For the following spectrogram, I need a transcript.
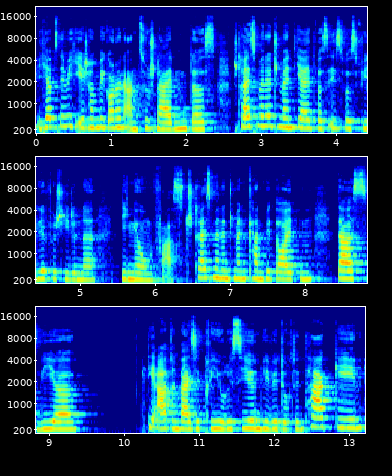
Ich habe es nämlich eh schon begonnen anzuschneiden, dass Stressmanagement ja etwas ist, was viele verschiedene Dinge umfasst. Stressmanagement kann bedeuten, dass wir die Art und Weise priorisieren, wie wir durch den Tag gehen,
